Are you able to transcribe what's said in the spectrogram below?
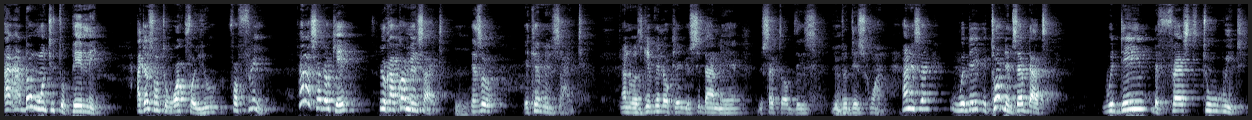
I I don't want you to pay me. I just want to work for you for free. And I said, okay, you can come inside. Hmm. And so he came inside and was given, okay, you sit down here, you set up this, you do hmm. this one. And he said, within, he told himself that within the first two weeks,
